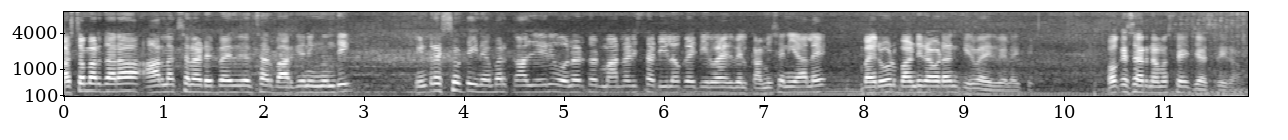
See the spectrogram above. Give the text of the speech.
కస్టమర్ ధర ఆరు లక్షల డెబ్బై ఐదు వేలు సార్ బార్గెనింగ్ ఉంది. ఇంట్రెస్ట్ ఉంటే ఈ నెంబర్ కాల్ చేయరి. ఓనర్తో మాట్లాడిస్తా డీలోకి అయితే ఇరవై ఐదు వేలు కమిషన్ ఇవ్వాలి బై రోడ్ బండి రావడానికి ఇరవై ఐదు వేలు అయితే. ఓకే సార్ నమస్తే జయ శ్రీరామ్.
